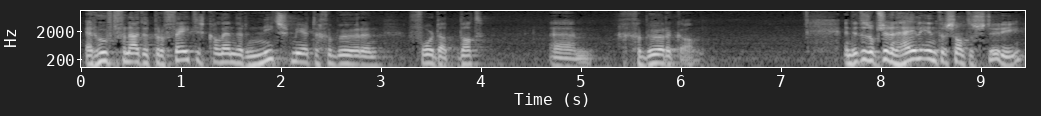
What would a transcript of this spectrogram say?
Er hoeft vanuit het profetisch kalender niets meer te gebeuren voordat dat um, gebeuren kan. En dit is op zich een hele interessante studie.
